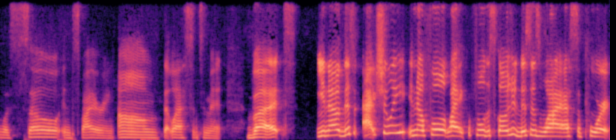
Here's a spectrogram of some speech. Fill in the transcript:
It was so inspiring. Um, that last sentiment. But you know, this actually, you know, full like full disclosure, this is why I support,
